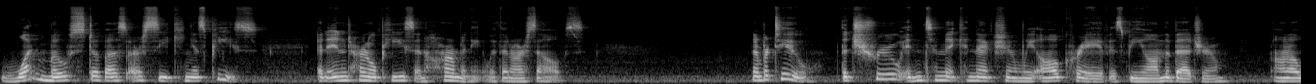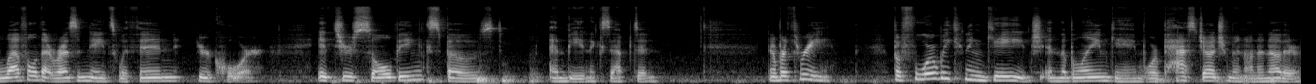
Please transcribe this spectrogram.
what most of us are seeking is peace, an internal peace and harmony within ourselves. Number two, the true intimate connection we all crave is beyond the bedroom, on a level that resonates within your core. It's your soul being exposed and being accepted. Number three, before we can engage in the blame game or pass judgment on another,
